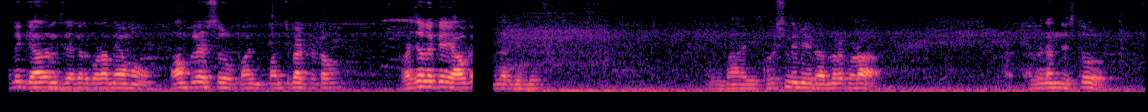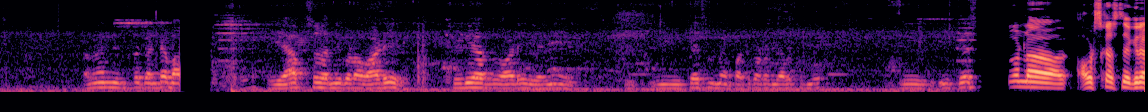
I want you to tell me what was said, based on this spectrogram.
పబ్లిక్ గ్యాదరింగ్స్ దగ్గర కూడా మేము పాంప్లెట్స్ పం- పంచిపెట్టడం ప్రజలకి అవగాహన జరిగింది. మా ఈ కృషిని మీరందరూ కూడా అభినందిస్తూ అభినందించడం కంటే మా ఈ యాప్స్ అన్నీ కూడా వాడి పీడిఆర్ వాడి ఇవన్నీ ఈ కేసులు మేము పట్టుకోవడం జరుగుతుంది. ఈ ఈ కేసు నల్గొండ అవుట్స్కట్స్ దగ్గర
